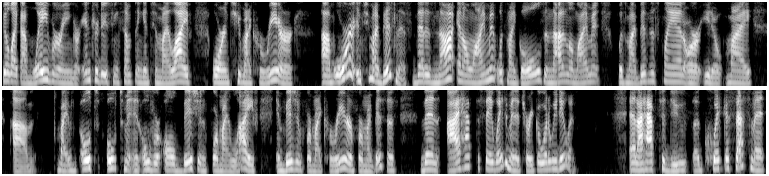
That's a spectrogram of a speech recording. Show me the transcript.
feel like I'm wavering or introducing something into my life or into my career, um, or into my business that is not in alignment with my goals and not in alignment with my business plan or you know my um, my ult- ultimate and overall vision for my life and vision for my career and for my business, then I have to say, wait a minute, Terika, what are we doing? And I have to do a quick assessment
